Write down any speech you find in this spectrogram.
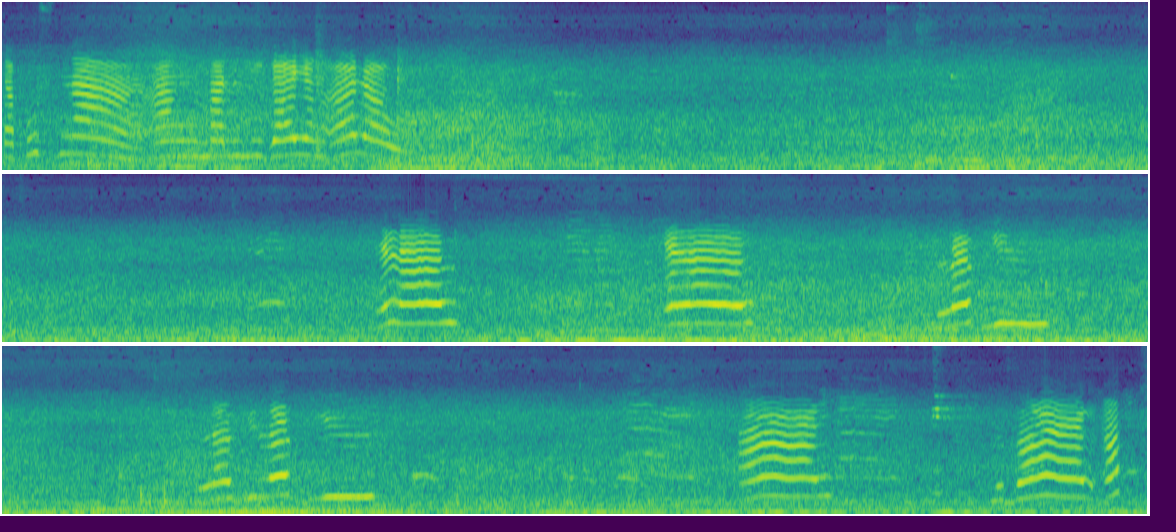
Tapos na ang maliligayang araw. Hello. Hello. Love you. Love you, love you. Bye-bye. Ups.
